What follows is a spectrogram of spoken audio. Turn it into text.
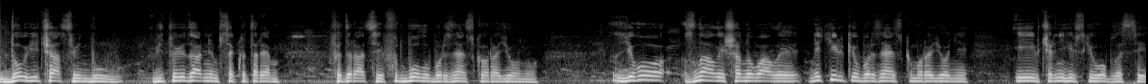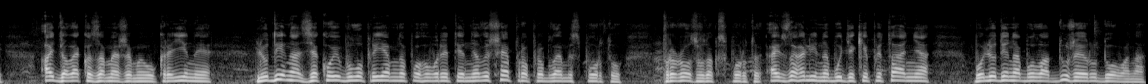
Довгий час він був відповідальним секретарем Федерації футболу Борзнянського району. Його знали і шанували не тільки в Борзнянському районі і в Чернігівській області, а й далеко за межами України. Людина, з якою було приємно поговорити не лише про проблеми спорту, про розвиток спорту, а й взагалі на будь-які питання, бо людина була дуже ерудована,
